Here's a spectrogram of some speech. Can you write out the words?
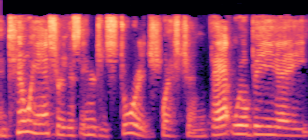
until we answer this energy storage question, that will be a,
